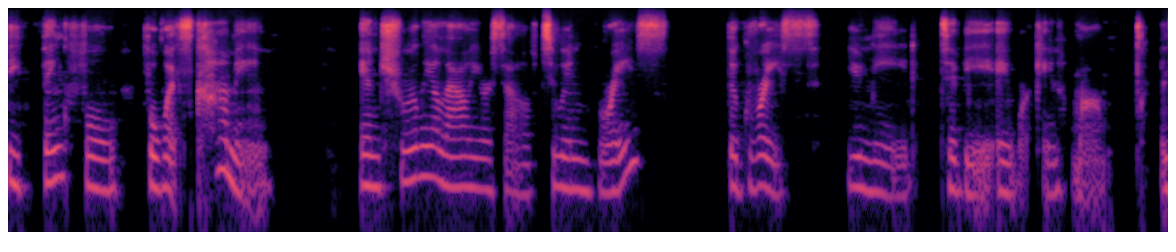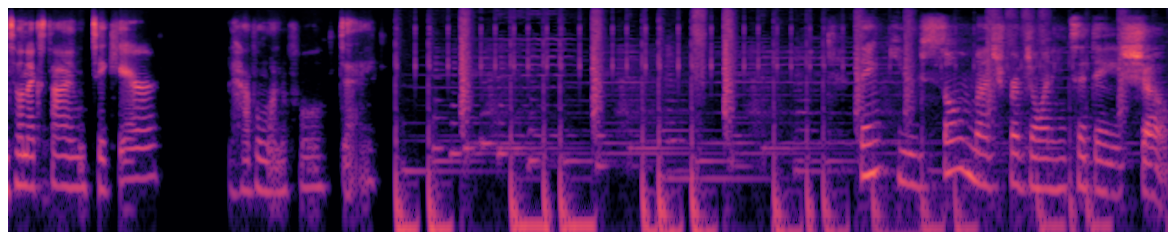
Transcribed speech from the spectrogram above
be thankful for what's coming, and truly allow yourself to embrace the grace you need to be a working mom. Until next time, take care and have a wonderful day. Thank you so much for joining today's show.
